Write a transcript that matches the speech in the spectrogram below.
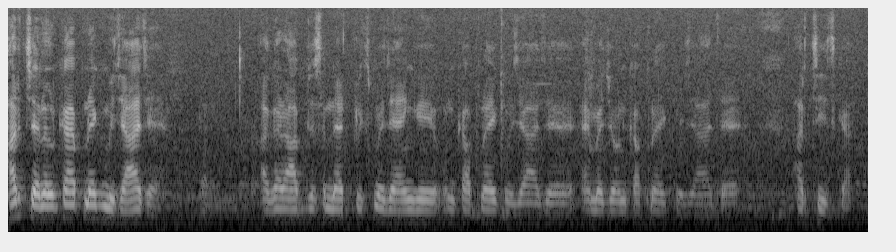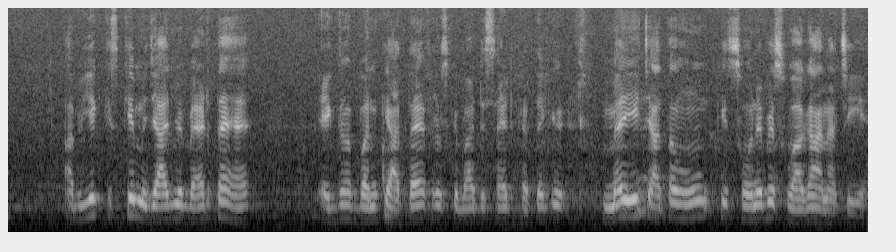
हर चैनल का अपना एक मिजाज है। अगर आप जैसे नेटफ्लिक्स में जाएँगे उनका अपना एक मिजाज है अमेजोन का अपना एक मिजाज है हर चीज़ का। अब ये किसके मिजाज में बैठता है? एक दफ़ा बन के आता है, फिर उसके बाद डिसाइड करते हैं कि मैं ये चाहता हूँ कि सोने पे सुहागा आना चाहिए।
